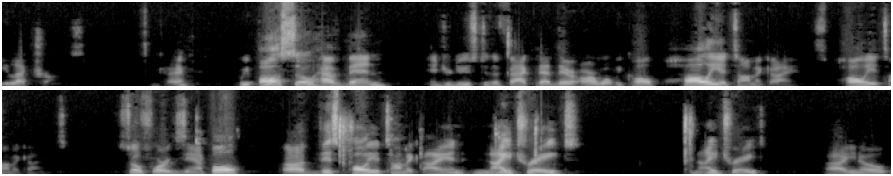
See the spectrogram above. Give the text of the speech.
electrons. Okay? We also have been introduced to the fact that there are what we call polyatomic ions. Polyatomic ions. So, for example, uh, this polyatomic ion, nitrate, nitrate, uh, you know,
